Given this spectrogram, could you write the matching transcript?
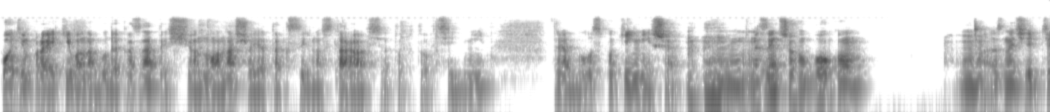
потім про які вона буде казати, що ну а на що я так сильно старався. Тобто в ці дні треба було спокійніше. З іншого боку, значить.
